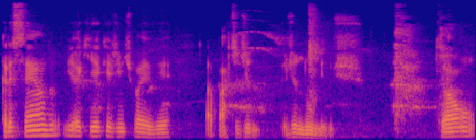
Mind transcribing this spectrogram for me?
crescendo e aqui é que a gente vai ver a parte de, de números. Então,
